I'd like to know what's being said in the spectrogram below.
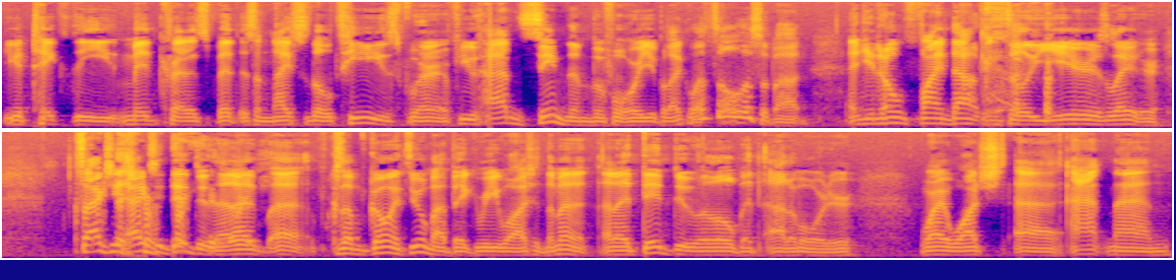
You could take the mid credits bit as a nice little tease where if you hadn't seen them before, you'd be like, what's all this about? And you don't find out until years later. Because I actually, I actually did do that because I'm going through my big rewatch at the minute, and I did do a little bit out of order where I watched uh, Ant Man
